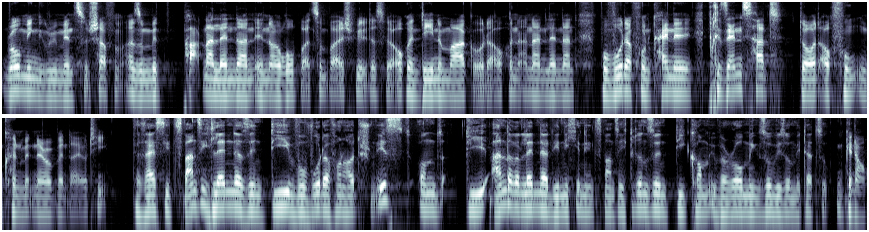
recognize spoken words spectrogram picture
Roaming Agreements zu schaffen, also mit Partnerländern in Europa zum Beispiel, dass wir auch in Dänemark oder auch in anderen Ländern, wo Vodafone keine Präsenz hat, dort auch funken können mit Narrowband IoT. Das heißt, die 20 Länder sind die, wo Vodafone heute schon ist und die anderen Länder, die nicht in den 20 drin sind, die kommen über Roaming sowieso mit dazu. Genau.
